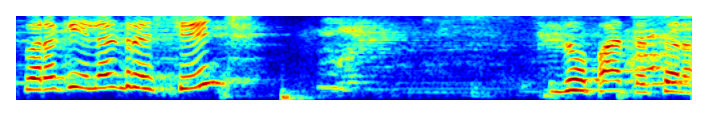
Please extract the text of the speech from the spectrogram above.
स्वरा केला ड्रेस चेंज झोपा आता चला.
